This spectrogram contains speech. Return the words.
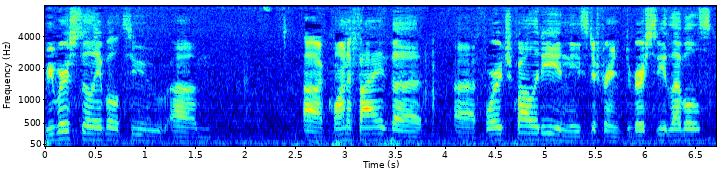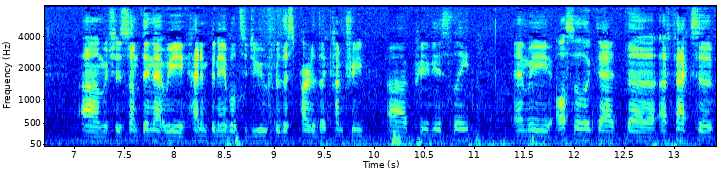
we were still able to um, uh, quantify the uh, forage quality in these different diversity levels, um, which is something that we hadn't been able to do for this part of the country uh, previously. And we also looked at the effects of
